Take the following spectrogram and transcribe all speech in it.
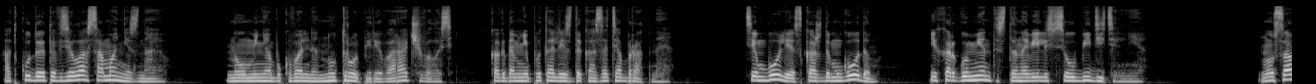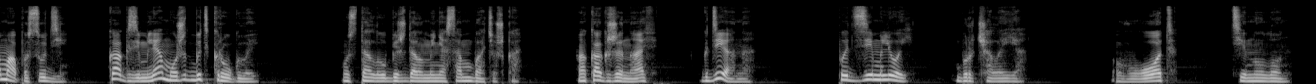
Откуда это взяла, сама не знаю но у меня буквально нутро переворачивалось, когда мне пытались доказать обратное. Тем более с каждым годом их аргументы становились все убедительнее. «Ну сама посуди, как земля может быть круглой?» Устало убеждал меня сам батюшка. «А как же Навь? Где она?» «Под землей, бурчала я. «Вот», — тянул он.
